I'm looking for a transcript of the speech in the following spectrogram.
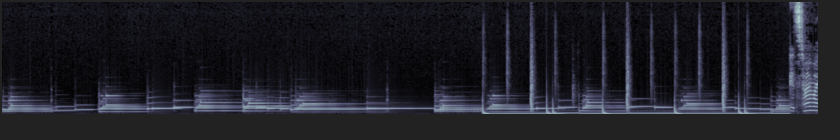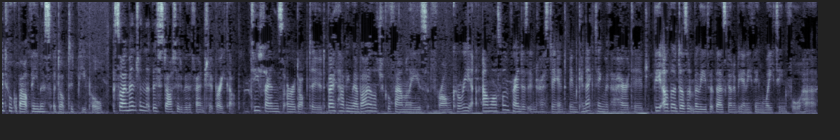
Thank you. It's time I talk about famous adopted people. So I mentioned that this started with a friendship breakup. Two friends are adopted, both having their biological families from Korea. And whilst one friend is interested in connecting with her heritage, the other doesn't believe that there's going to be anything waiting for her.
